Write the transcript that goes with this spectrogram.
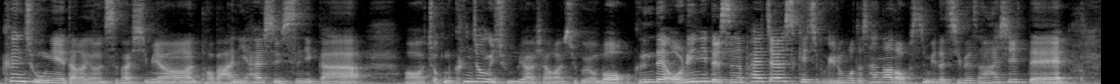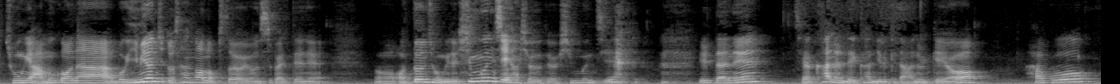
큰 종이에다가 연습하시면 더 많이 할 수 있으니까 어, 조금 큰 종이 준비하셔가지고요. 뭐 근데 어린이들 쓰는 팔절 스케치북 이런 것도 상관없습니다. 집에서 하실 때 종이 아무거나 뭐 이면지도 상관없어요. 연습할 때는 어, 어떤 종이든 신문지에 하셔도 돼요. 신문지에 일단은 제가 칸을 네 칸 이렇게 나눌게요. 하고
